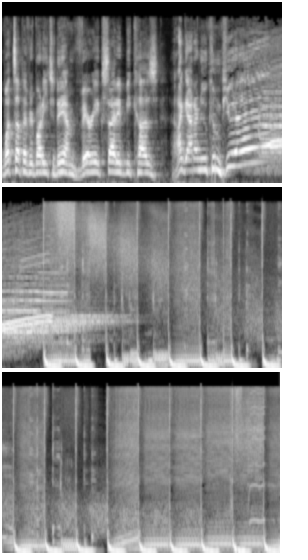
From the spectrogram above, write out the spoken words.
What's up everybody? Today I'm very excited because I got a new computer!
